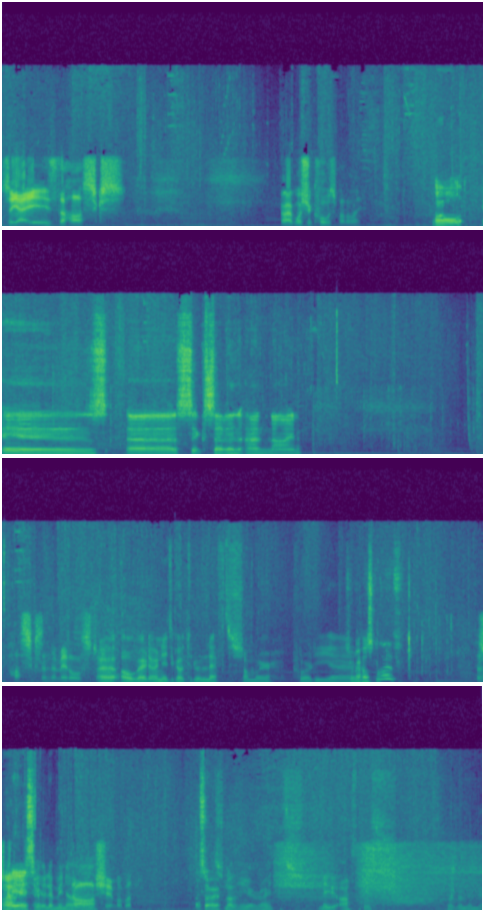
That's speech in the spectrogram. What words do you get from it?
So yeah, it is the husks. Alright, what's your calls by the way? All is uh six, seven, and nine. Husks in the middle still. Uh, oh, where do I need to go to the left somewhere for the? Is Uh... there a hustle alive? There's oh, gotta yeah, be- Here, let me know. Oh then. shit, my bad. That's alright. It's not here, right? Maybe after this. Don't remember.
